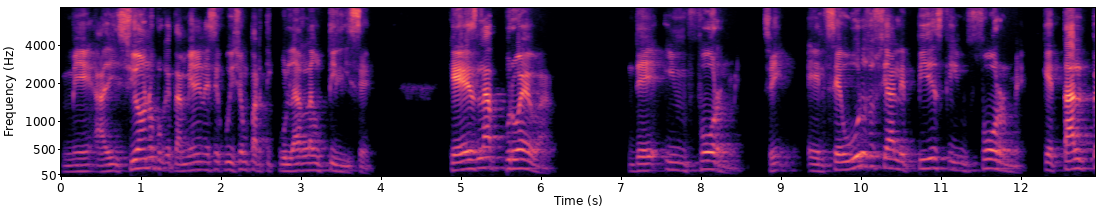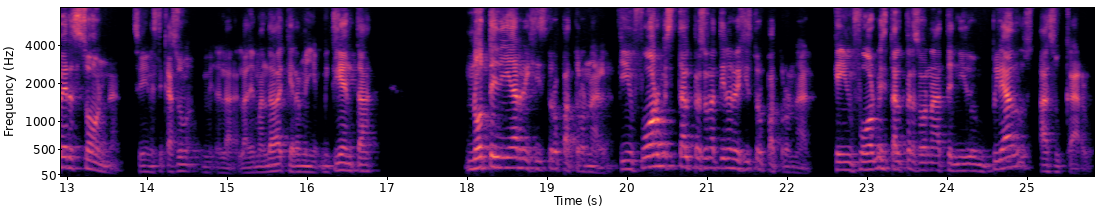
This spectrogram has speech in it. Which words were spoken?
Me adiciono porque también en ese juicio en particular la utilicé, que es la prueba de informe, ¿sí? El Seguro Social le pides que informe que tal persona, ¿sí? En este caso, la, demandada que era mi, mi clienta, no tenía registro patronal. Que informe si tal persona tiene registro patronal. Que informe si tal persona ha tenido empleados a su cargo.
